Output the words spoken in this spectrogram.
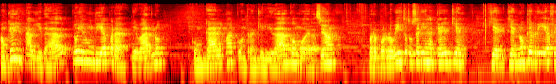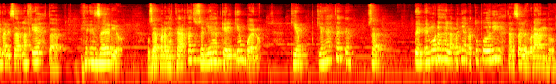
Aunque hoy es Navidad, hoy es un día para llevarlo con calma, con tranquilidad, con moderación, pero por lo visto tú serías aquel quien quien, no querría finalizar la fiesta. en serio. O sea, para las cartas tú serías aquel quien, bueno, quien, quien esté, o sea, en horas de la mañana tú podrías estar celebrando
